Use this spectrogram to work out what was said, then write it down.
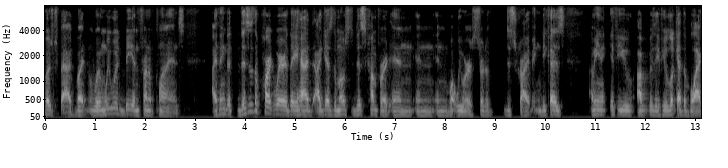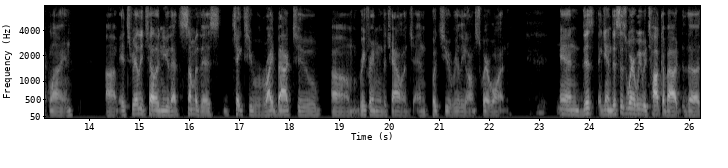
pushback, but when we would be in front of clients, I think that this is the part where they had, I guess, the most discomfort in in in what we were sort of describing. Because, I mean, if you obviously if you look at the black line, um, it's really telling you that some of this takes you right back to um, reframing the challenge and puts you really on square one. And this again, this is where we would talk about the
